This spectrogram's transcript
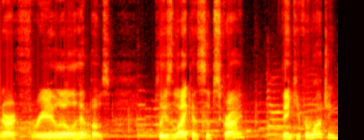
It, our three little hippos. Please like and subscribe. Thank you for watching.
